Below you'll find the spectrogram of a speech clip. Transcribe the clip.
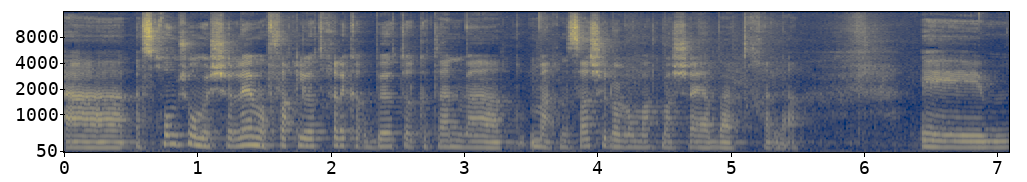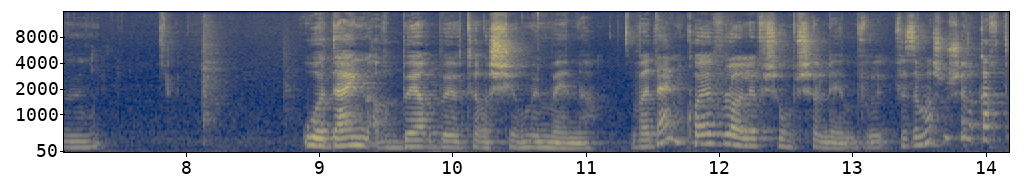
הסכום שהוא משלם הפך להיות חלק הרבה יותר קטן מה, מההכנסה שלו לעומת מה שהיה בהתחלה. אמ, הוא עדיין הרבה הרבה יותר עשיר ממנה. ועדיין כואב לו הלב שהוא משלם, וזה משהו שלקחת,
